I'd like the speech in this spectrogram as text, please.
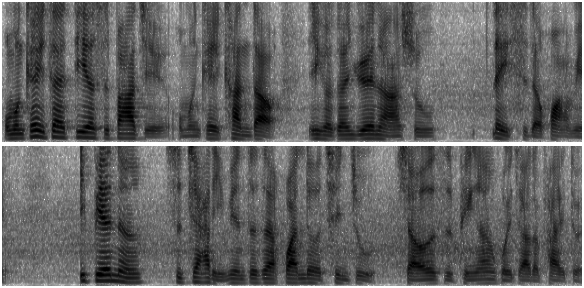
我们可以在第二十八节，我们可以看到一个跟约拿书类似的画面，一边呢是家里面正在欢乐庆祝。小儿子平安回家的派对，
